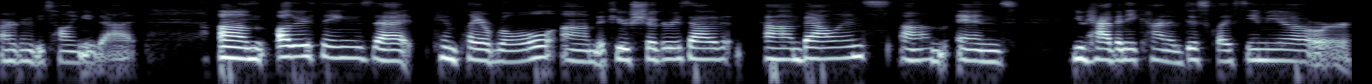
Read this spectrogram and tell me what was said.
are going to be telling you that. Um, other things that can play a role um, if your sugar is out of um, balance um, and you have any kind of dysglycemia or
